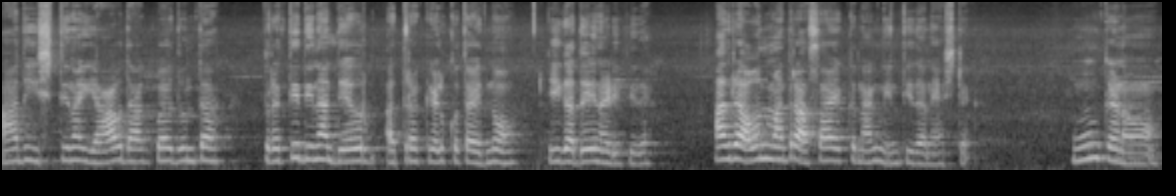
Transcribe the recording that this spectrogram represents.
ಆದಿ ಇಷ್ಟು ದಿನ ಯಾವುದಾಗಬಾರ್ದು ಅಂತ ಪ್ರತಿದಿನ ದೇವ್ರ ಹತ್ರ ಕೇಳ್ಕೊತಾ ಇದ್ನೋ, ಈಗ ಅದೇ ನಡೀತಿದೆ. ಆದರೆ ಅವನು ಮಾತ್ರ ಅಸಹಾಯಕನಾಗಿ ನಿಂತಿದ್ದಾನೆ ಅಷ್ಟೆ. ಹ್ಞೂ ಕಣೋ,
